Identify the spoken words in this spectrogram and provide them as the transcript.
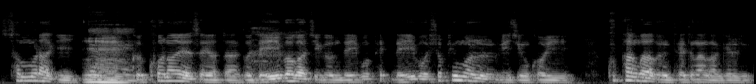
선물하기 네. 그 코너에서의 어떤 그 네이버가 지금 네이버 페- 네이버 쇼핑몰이 지금 거의 쿠팡과 그 대등한 관계를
